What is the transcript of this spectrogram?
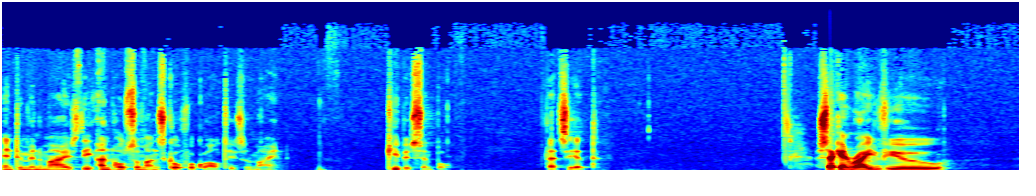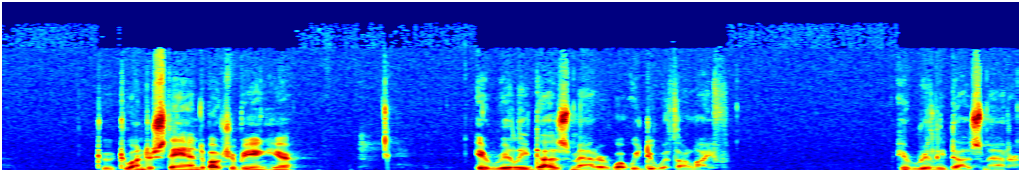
and to minimize the unwholesome, unskillful qualities of the mind. Keep it simple. That's it. Second right view to, to understand about your being here it really does matter what we do with our life. It really does matter.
